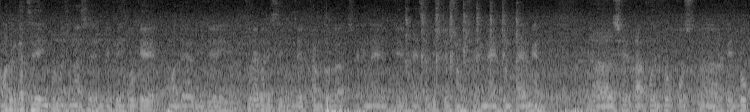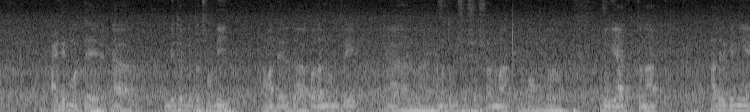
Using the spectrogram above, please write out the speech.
আমাদের কাছে ইনফরমেশন আছে যে ফেসবুকে আমাদের যে চুরাইবাড়ি স্থিত যে প্রামতলা সেখানে যে ফায়ার সার্ভিস স্টেশন সেখানে একজন ফায়ারম্যান সে তার ফেসবুক পোস্ট ফেসবুক আইডির মধ্যে একটা বিতর্কিত ছবি আমাদের প্রধানমন্ত্রী হেমন্ত বিশ্ব শর্মা এবং যোগী আদিত্যনাথ তাদেরকে নিয়ে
